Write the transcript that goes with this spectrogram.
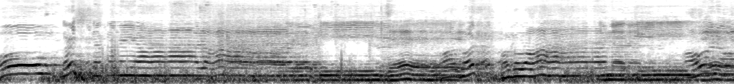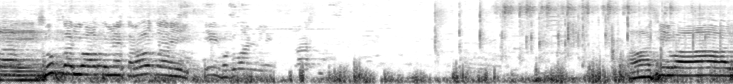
ઓમ કૃષ્ણ કનૈયા જય. ભાગવત ભગવાન શું કર્યું આપણને કરાવતા રહી. એવી ભગવાનને પ્રાર્થના. આશીર્વાદ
